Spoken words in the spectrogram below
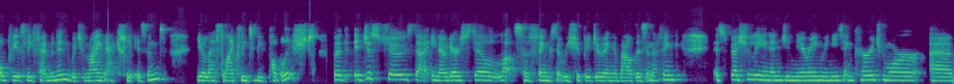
obviously feminine, which mine actually isn't, you're less likely to be published. But it just shows that, you know, there's still lots of things that we should be doing about this. And I think, especially in engineering, we need to encourage more uh,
